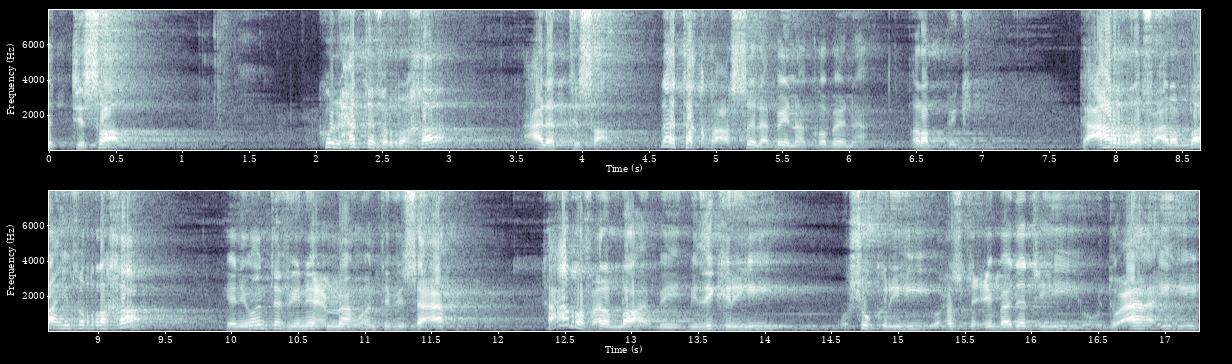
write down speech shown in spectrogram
اتصال. كن حتى في الرخاء على اتصال. لا تقطع الصلة بينك وبين ربك. تعرف على الله في الرخاء. يعني وأنت في نعمة وأنت في سعة. تعرف على الله بذكره وشكره وحسن عبادته ودعائه.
